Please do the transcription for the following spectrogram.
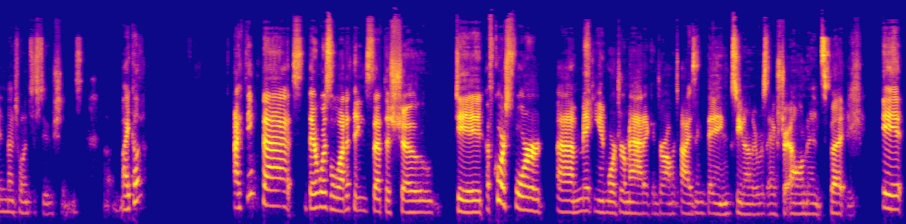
in mental institutions? Uh, Mikka? I think that there was a lot of things that the show did, of course, for um, making it more dramatic and dramatizing things. You know, there was extra elements, but it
